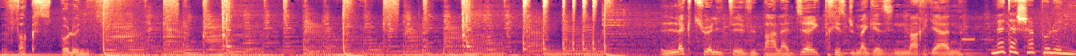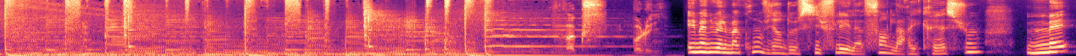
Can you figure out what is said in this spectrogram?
Vox Polony. L'actualité vue par la directrice du magazine Marianne, Natacha Polony. Vox Polony. Emmanuel Macron vient de siffler la fin de la récréation, mais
